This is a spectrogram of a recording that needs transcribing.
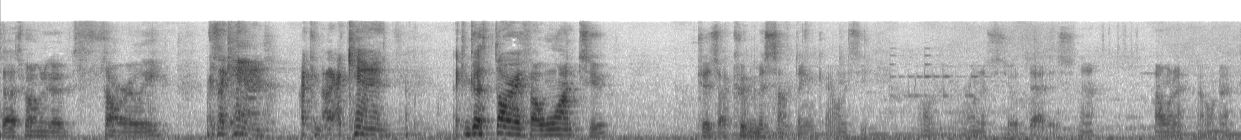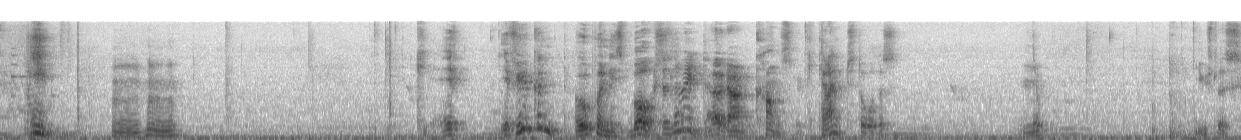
So that's where I'm gonna go thoroughly. Because I can. I can. I I can. I can go thorough if I want to. Because I could miss something. Okay, I want to see. I want, I want to see what that is. Huh? I want to. I want to. mm-hmm. If if you can open these books, just let me know down in the comments. Can I store this? Nope. Useless.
